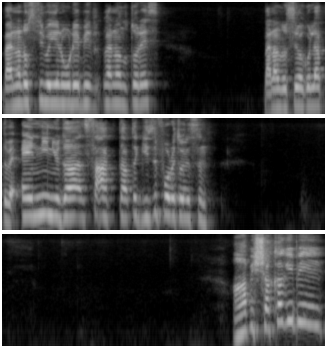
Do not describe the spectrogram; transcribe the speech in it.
Bernardo Silva yerine oraya bir Fernando Torres. Bernardo Silva gol attı ve El Niño da sağ tarafta gizli forvet oynasın. Abi şaka gibi.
